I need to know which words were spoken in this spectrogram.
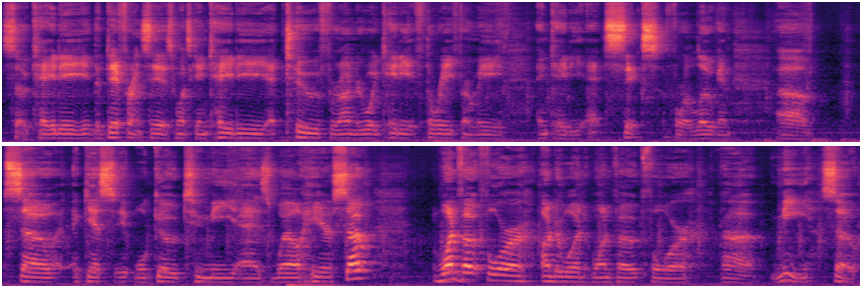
So KD, the difference is once again KD at two for Underwood, KD at three for me, and KD at six for Logan. Um, so I guess it will go to me as well here. So one vote for Underwood, one vote for uh, me. So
